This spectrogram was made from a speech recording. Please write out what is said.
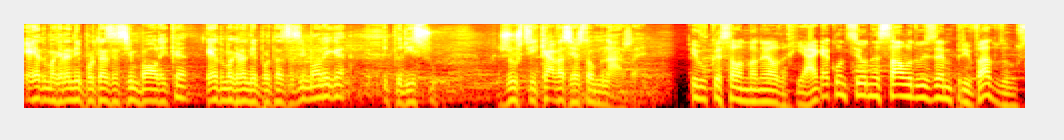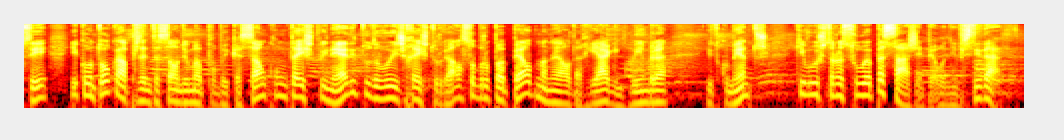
É de uma grande importância simbólica, é de uma grande importância simbólica e por isso justificava-se esta homenagem. Evocação de Manuel da Riaga aconteceu na sala do exame privado da UC e contou com a apresentação de uma publicação com um texto inédito de Luís Reis Turgal sobre o papel de Manuel da Riaga em Coimbra e documentos que ilustram a sua passagem pela universidade.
